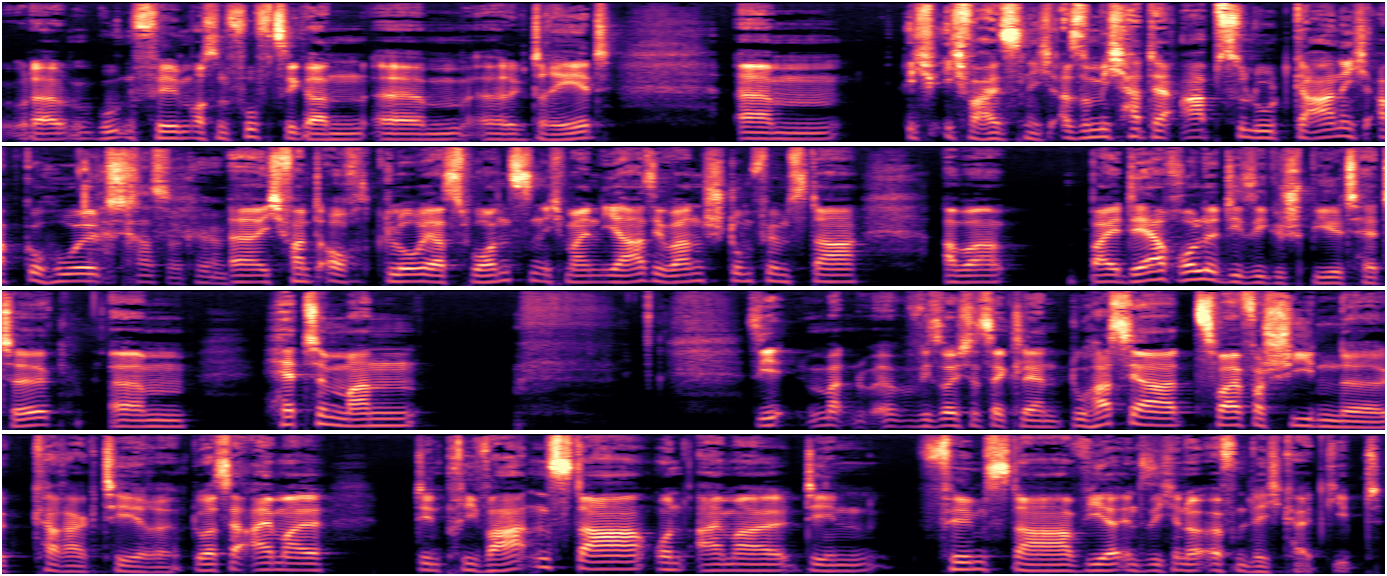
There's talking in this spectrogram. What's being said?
oder guten Film aus den 50ern ähm, äh, dreht. Ähm, ich, ich weiß nicht. Also mich hat der absolut gar nicht abgeholt. Ach, krass, okay. Äh, ich fand auch Gloria Swanson, ich meine, ja, sie war ein Stummfilmstar, aber bei der Rolle, die sie gespielt hätte, ähm, hätte man sie, äh, wie soll ich das erklären? Du hast ja zwei verschiedene Charaktere. Du hast ja einmal den privaten Star und einmal den Filmstar, wie er in sich in der Öffentlichkeit gibt.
